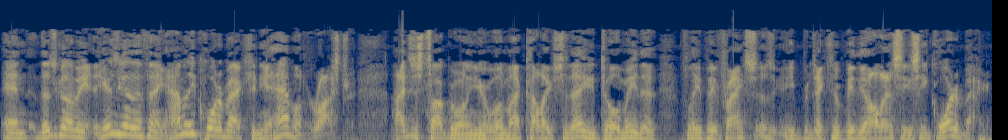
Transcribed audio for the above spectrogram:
and there's going to be. Here's the other thing: how many quarterbacks can you have on the roster? I just talked with one of your one of my colleagues today who told me that Felipe Franks he predicted to be the All SEC quarterback.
